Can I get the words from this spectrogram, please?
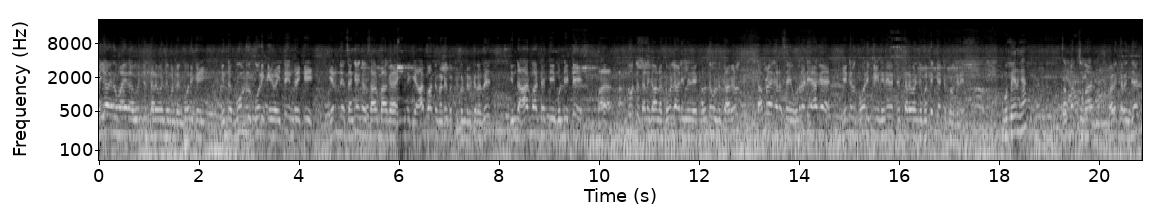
ஐயாயிரம் ரூபாயில் உயர்த்தி தர வேண்டும் என்ற கோரிக்கை இந்த மூன்று கோரிக்கை வைத்து இன்றைக்கு இரண்டு சங்கங்கள் சார்பாக இன்றைக்கு ஆர்ப்பாட்டம் நடைபெற்றுக் கொண்டிருக்கிறது. இந்த ஆர்ப்பாட்டத்தை முன்னிட்டு நூற்றுக்கணக்கான தொழிலாளிகள் இதில் கலந்து கொண்டிருக்கிறார்கள். தமிழக அரசை உடனடியாக எங்கள் கோரிக்கையை நிறைவேற்றி தர வேண்டும் என்று கேட்டுக்கொள்கிறேன். உங்கள் பேருங்க? சம்பத்குமார் வழக்கறிஞர்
